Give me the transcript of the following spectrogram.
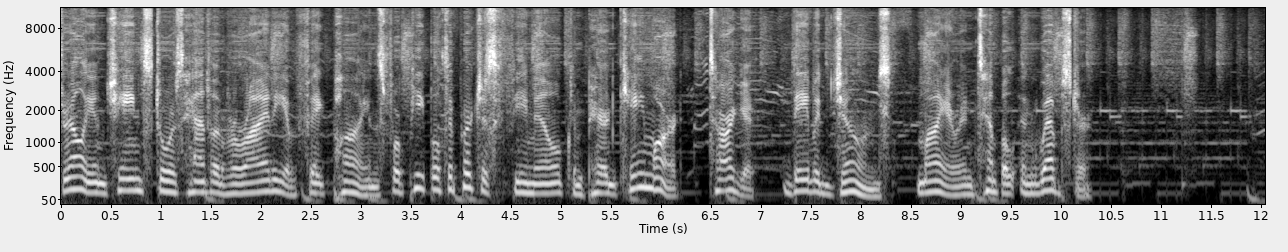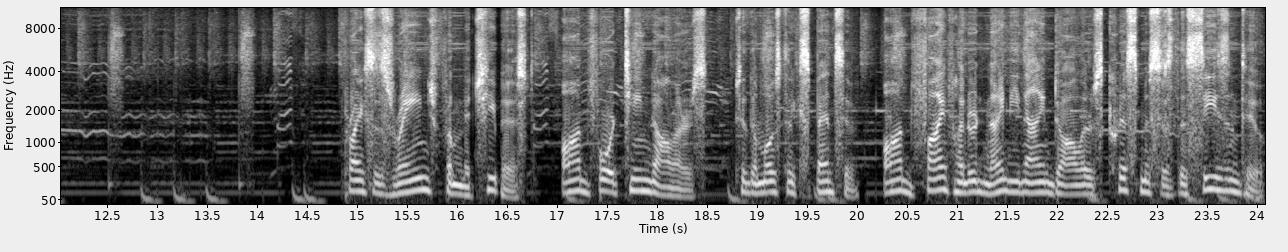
Australian chain stores have a variety of fake pines for people to purchase Femail compared Kmart, Target, David Jones, Myer and Temple and Webster. Prices range from the cheapest, odd $14, to the most expensive, odd $599 Christmas is the season to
